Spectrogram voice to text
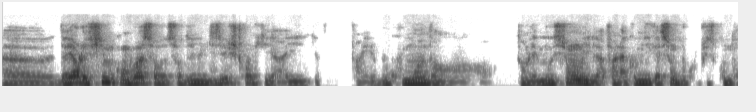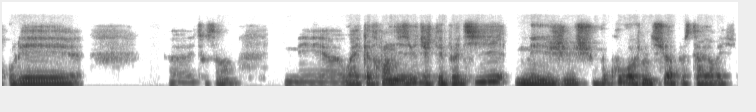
Euh, d'ailleurs, le film qu'on voit sur, sur, 2018, je trouve qu'il il, est beaucoup moins dans, dans l'émotion. Enfin, la communication est beaucoup plus contrôlée euh, et tout ça. Mais euh, ouais, 98, j'étais petit, mais je, suis beaucoup revenu dessus a posteriori.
